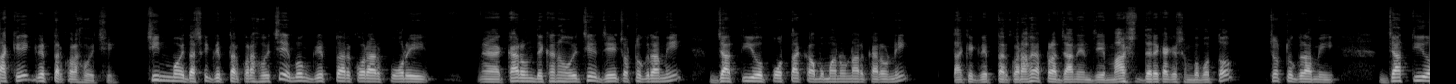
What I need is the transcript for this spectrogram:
তাকে গ্রেপ্তার করা হয়েছে। চিন্ময় দাসকে গ্রেপ্তার করা হয়েছে এবং গ্রেপ্তার করার পরে কারণ দেখানো হয়েছে যে চট্টগ্রামে জাতীয় পতাকা অবমাননার কারণে তাকে গ্রেপ্তার করা হয়। আপনারা জানেন যে মাস দেড়েক আগে সম্ভবত চট্টগ্রামে জাতীয়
